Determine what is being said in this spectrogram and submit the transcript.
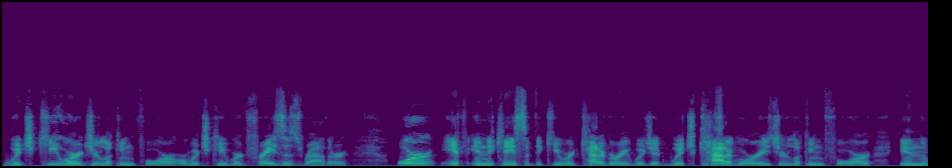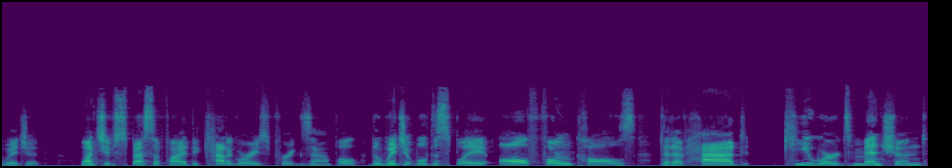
which keywords you're looking for, or which keyword phrases rather, or if in the case of the keyword category widget, which categories you're looking for in the widget. Once you've specified the categories, for example, the widget will display all phone calls that have had keywords mentioned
